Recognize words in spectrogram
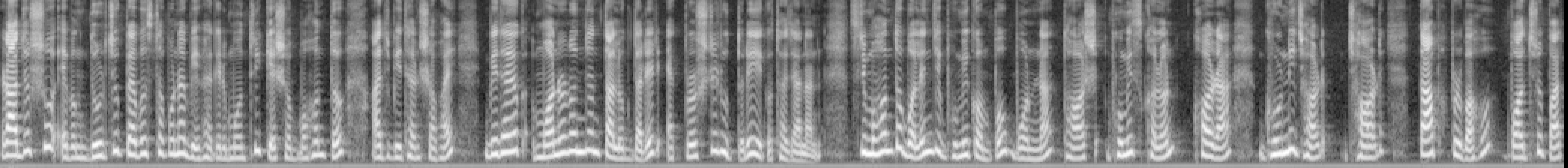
রাজস্ব এবং দুর্যোগ ব্যবস্থাপনা বিভাগের মন্ত্রী কেশব মহন্ত আজ বিধানসভায় বিধায়ক মনোরঞ্জন তালুকদারের এক প্রশ্নের উত্তরে একথা জানান। শ্রী মহন্ত বলেন যে ভূমিকম্প, বন্যা, ধস, ভূমিস্খলন, খরা, ঘূর্ণিঝড় ঝড় তাপপ্রবাহ বজ্রপাত,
